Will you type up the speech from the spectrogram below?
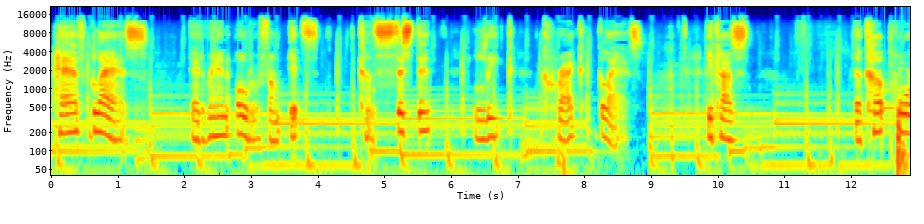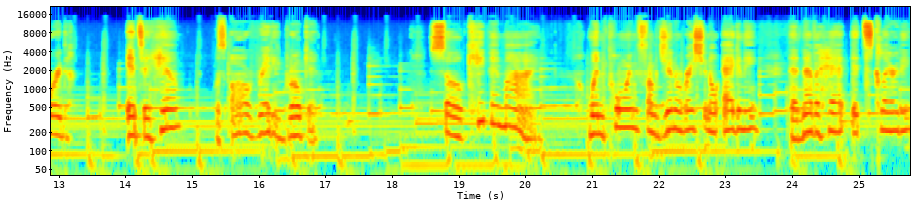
half glass that ran over from its consistent leak crack glass because the cup poured into him was already broken. So keep in mind when pouring from generational agony that never had its clarity,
